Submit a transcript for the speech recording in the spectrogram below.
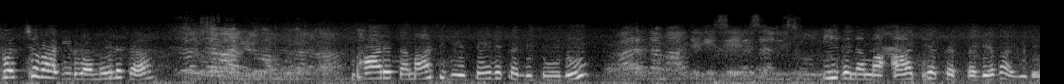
ಸ್ವಚ್ಛವಾಗಿಡುವ ಮೂಲಕ ಭಾರತ ಮಾತಿಗೆ ಸೇವೆ ಸಲ್ಲಿಸುವುದು ಈಗ ನಮ್ಮ ಆದ್ಯ ಕರ್ತವ್ಯವಾಗಿದೆ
